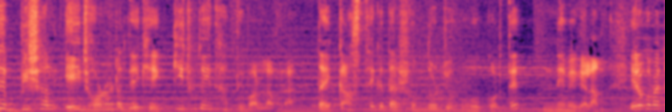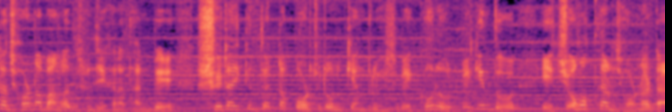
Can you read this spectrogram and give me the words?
মধ্যে বিশাল এই ঝর্ণাটা দেখে কিছুতেই থাকতে পারলাম না। তাই কাছ থেকে তার সৌন্দর্য উপভোগ করতে নেমে গেলাম। এরকম একটা ঝর্ণা বাংলাদেশে যেখানে থাকবে, সেটাই কিন্তু একটা পর্যটন কেন্দ্র হিসেবে গড়ে উঠবে। কিন্তু এই চমৎকার ঝর্ণাটা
